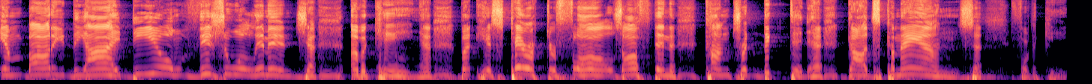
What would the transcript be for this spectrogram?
embodied the ideal visual image of a king, but his character flaws often God's commands for the king.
